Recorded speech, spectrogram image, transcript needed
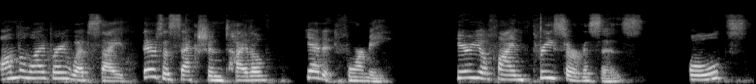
On the library website, there's a section titled Get It For Me. Here you'll find three services, holds,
